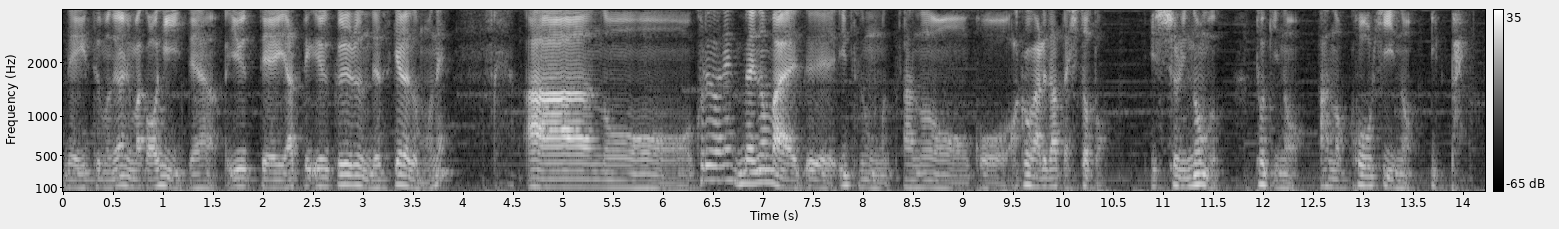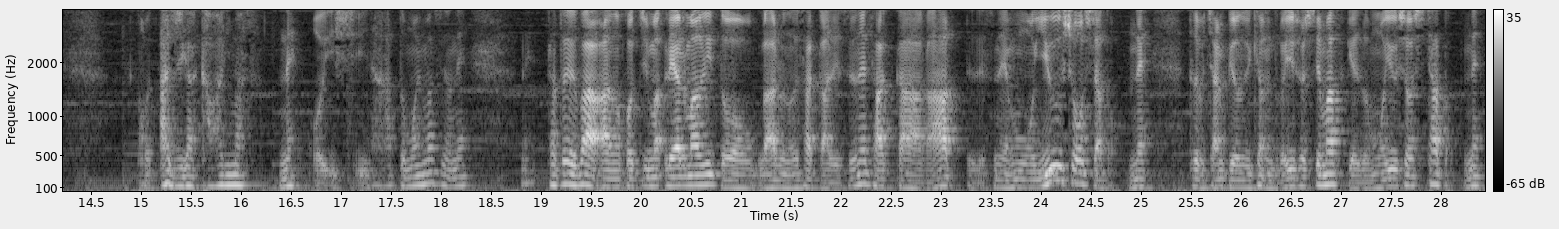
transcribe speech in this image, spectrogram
で、いつものように、まあ、コーヒーって言ってやってくれるんですけれどもね。あのー、これはね、目の前でいつも、あのー、こう、憧れだった人と一緒に飲む時のあのコーヒーの一杯。こう味が変わります。ね。美味しいなと思いますよね。ね、例えば、あの、こっち、レアル・マドリッドがあるので、サッカーですよね。サッカーがあってですね、もう優勝したと。ね。例えば、チャンピオンズ去年とか優勝してますけれども、優勝したと。ね。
